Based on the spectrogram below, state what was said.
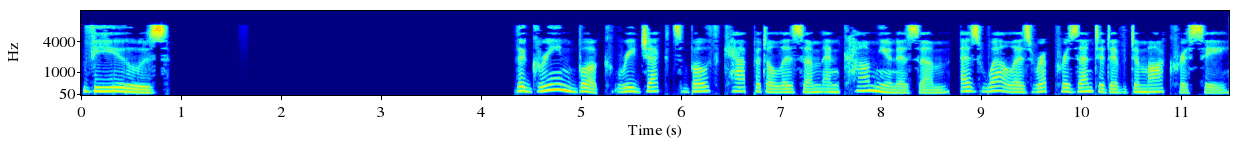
Views The Green Book rejects both capitalism and communism, as well as representative democracy.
